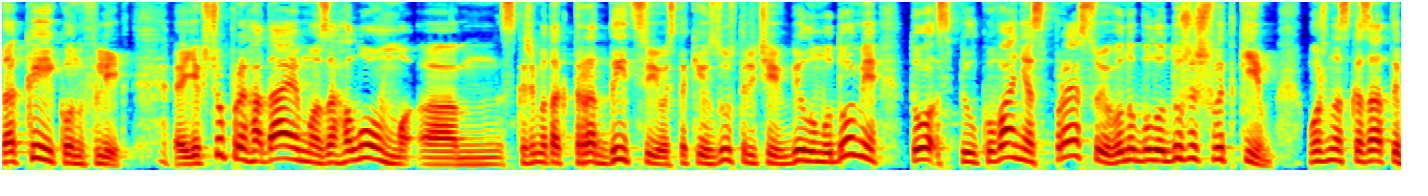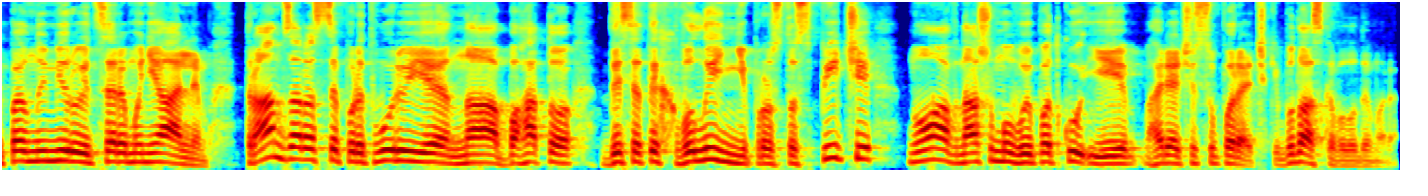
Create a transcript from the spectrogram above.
такий конфлікт. Е, Якщо пригадаємо загалом, ем, скажімо так, традицію ось таких зустрічей в Білому домі, то спілкування з пресою воно було дуже швидким, можна сказати, певною мірою церемоніальним. Трамп зараз це перетворює на багато десятихвилинні просто спічі. Ну а в нашому випадку і гарячі суперечки. Будь ласка, Володимире.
